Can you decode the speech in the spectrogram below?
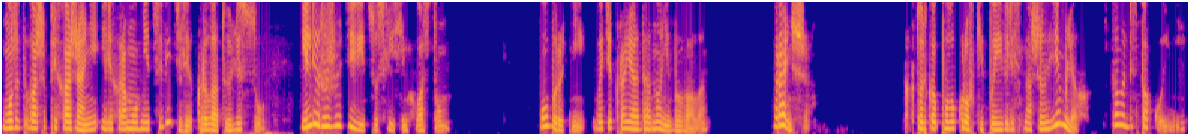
Может, ваши прихожане или храмовницы видели крылатую лису или рыжую девицу с лисьим хвостом?» Оборотней в этих краях давно не бывало. Раньше. Как только полукровки появились в наших землях, стало беспокойней.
